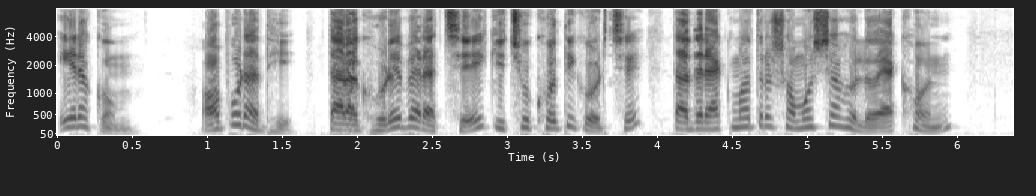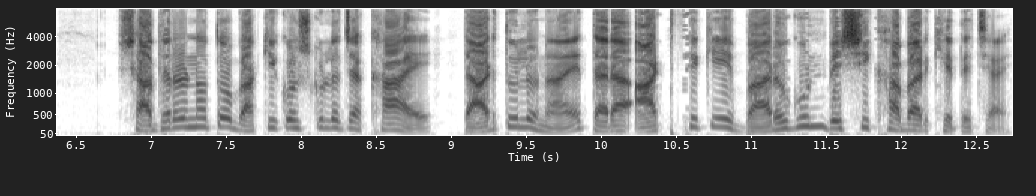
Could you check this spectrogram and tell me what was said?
এরকম। অপরাধী, তারা ঘুরে বেড়াচ্ছে, কিছু ক্ষতি করছে, তাদের একমাত্র সমস্যা হলো এখন সাধারণত বাকি কোষগুলো যা খায়, তার তুলনায় তারা আট থেকে বারো গুণ বেশি খাবার খেতে চায়।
